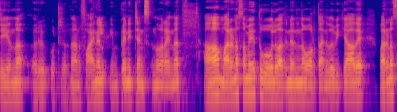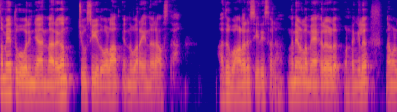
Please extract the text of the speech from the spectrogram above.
ചെയ്യുന്ന ഒരു കൂട്ടർ അതാണ് ഫൈനൽ ഇംപെനിറ്റൻസ് എന്ന് പറയുന്ന ആ മരണസമയത്ത് പോലും അതിനെ ഓർത്ത് അനുഭവിക്കാതെ മരണസമയത്ത് പോലും ഞാൻ നരകം ചൂസ് ചെയ്തോളാം എന്ന് പറയുന്ന ഒരവസ്ഥ. അത് വളരെ സീരിയസ് അല്ല. അങ്ങനെയുള്ള മേഖലകൾ ഉണ്ടെങ്കിൽ നമ്മൾ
